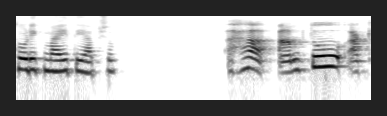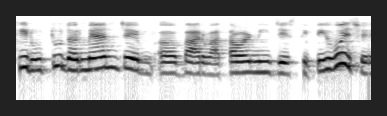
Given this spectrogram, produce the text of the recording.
થોડીક માહિતી આપશો? હા આમ તો આખી ઋતુ દરમિયાન જે બાર વાતાવરણની જે સ્થિતિ હોય છે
